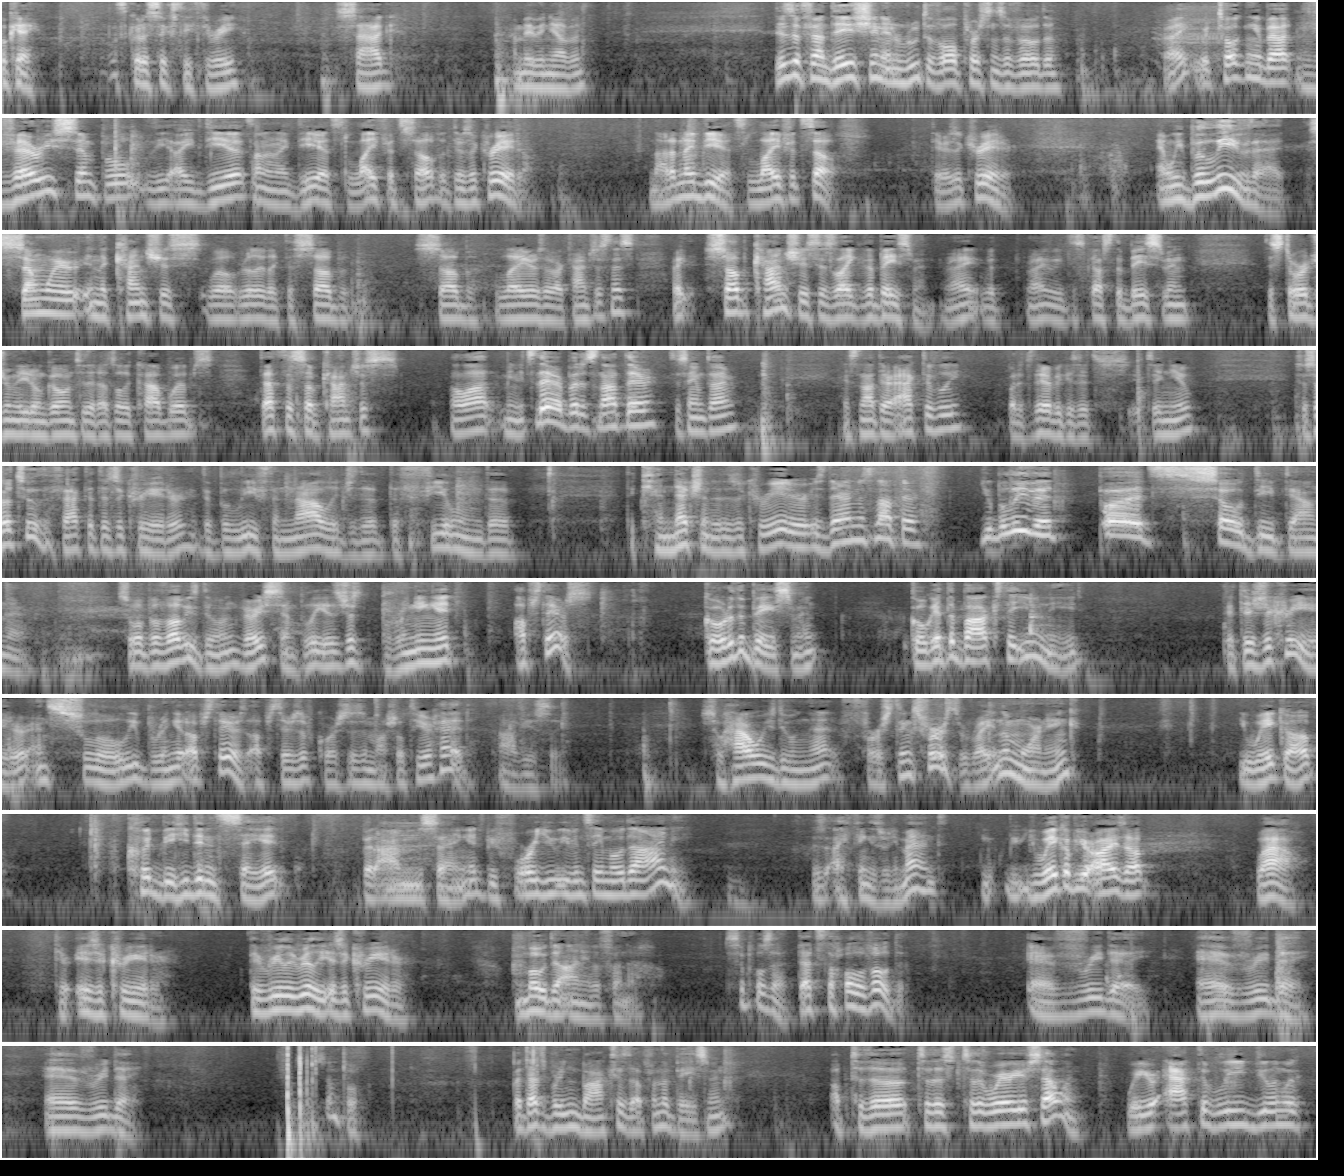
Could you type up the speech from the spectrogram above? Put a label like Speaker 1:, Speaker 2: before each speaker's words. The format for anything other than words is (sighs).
Speaker 1: Okay, let's go to 63. Sag, Hamevin Yavin. This is a foundation and root of all persons avoda. Right? We're talking about very simple the idea, it's not an idea, it's life itself, that there's a creator. Not an idea, it's life itself. There's a creator. And we believe that somewhere in the conscious, well, really like the sub sub layers of our consciousness, right? Subconscious is like the basement, right? With, right? We discussed the basement, the storage room that you don't go into that has all the cobwebs. That's the subconscious a lot. I mean, it's there, but it's not there at the same time. It's not there actively, but it's there because it's it's in you. So, so too, the fact that there's a creator, the belief, the knowledge, the, the feeling, the the connection that there's a creator is there and it's not there. You believe it, but it's so deep down there. So what Bilvavi's doing, very simply, is just bringing it upstairs. Go to the basement, go get the box that you need, that there's a creator, and slowly bring it upstairs. Upstairs, of course, is a muscle to your head, obviously. So how are we doing that? First things first, right in the morning, you wake up. Could be he didn't say it, but I'm saying it before you even say Moda'ani. I think is what he meant. You, you wake up your eyes up. Wow, there is a creator. There really, really is a creator. Moda'ani lefanach. Simple as that. That's the whole of Oda. Every day, every day, every day. So simple. But that's bringing boxes up from the basement up to the to this to the where you're selling, where you're actively dealing with,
